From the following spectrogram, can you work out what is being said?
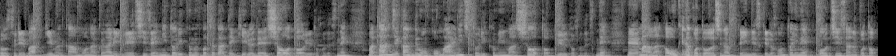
そうすれば義務感もなくなり、えー、自然に取り組むことができるでしょうというところですね、まあ、短時間でもこう毎日取り組みましょうというところですね、えー、まあなんか大きなことはしなくていいんですけど本当にねこう小さなこと、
